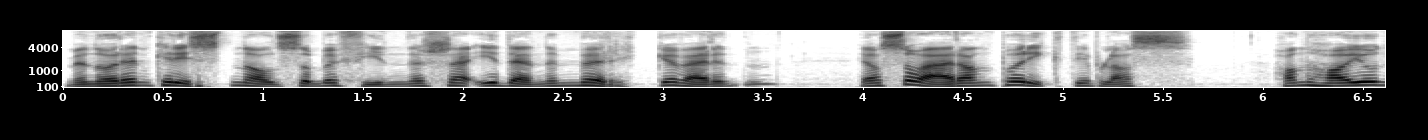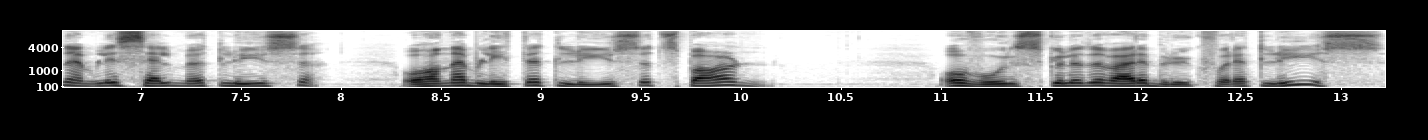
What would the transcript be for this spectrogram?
Men når en kristen altså befinner seg i denne mørke verden, ja, så er han på riktig plass. Han har jo nemlig selv møtt lyset, og han er blitt et lysets barn. Og hvor skulle det være bruk for et lys,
